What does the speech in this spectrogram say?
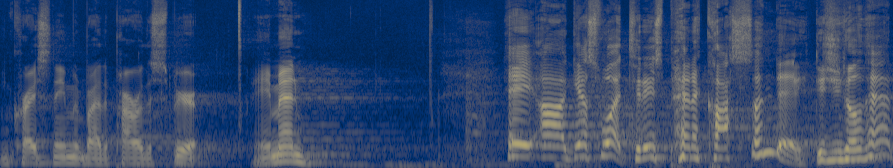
In Christ's name and by the power of the Spirit. Amen. Hey, uh, guess what? Today's Pentecost Sunday. Did you know that?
